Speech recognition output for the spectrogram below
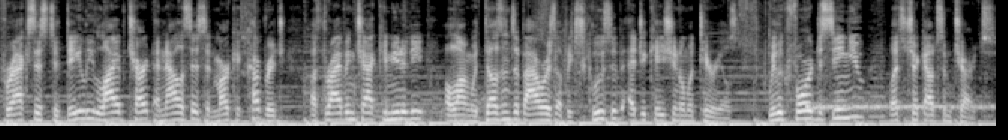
for access to daily live chart analysis and market coverage, a thriving chat community, along with dozens of hours of exclusive educational materials. We look forward to seeing you. Let's check out some charts.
